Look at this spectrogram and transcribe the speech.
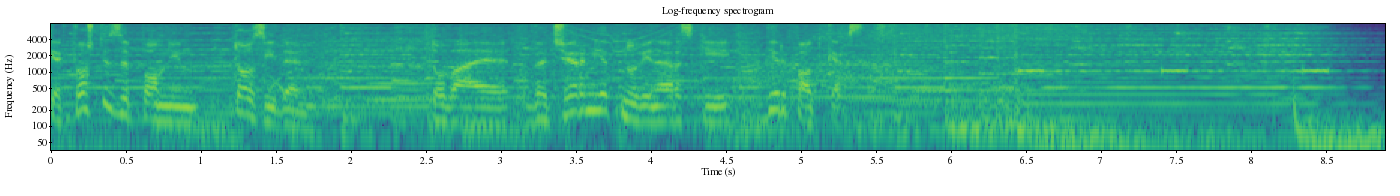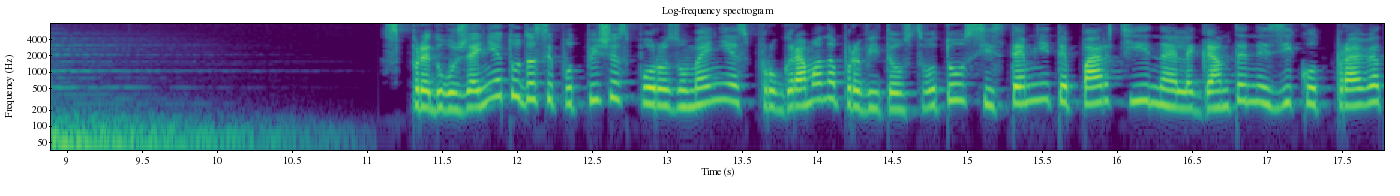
Какво ще запомним този ден? Това е вечерният новинарски Дир подкаст. С предложението да се подпише споразумение с програма на правителството, системните партии на елегантен език отправят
